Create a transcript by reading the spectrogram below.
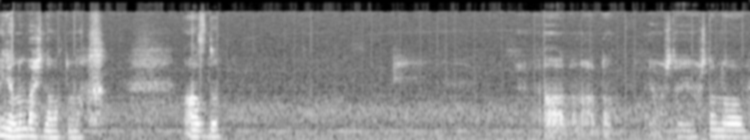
videonun başına baktığımda. Azdı. Ardın ardın. Yavaştan yavaştan alalım.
